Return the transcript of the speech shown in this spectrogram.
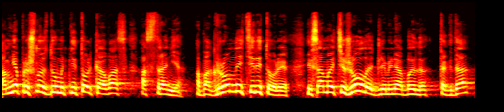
А мне пришлось думать не только о вас, о стране, об огромной территории. И самое тяжелое для меня было тогда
